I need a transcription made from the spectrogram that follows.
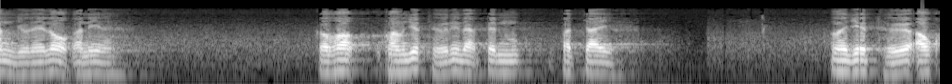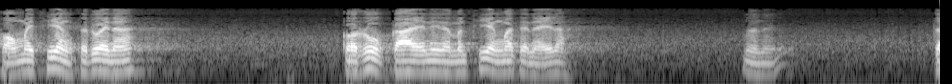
นอยู่ในโลกอันนี้นะ ก็เพราะความยึดถือนี่แหละ เป็นปัจจัยมายึดถือเอาของไม่เที่ยงซะด้วยนะ ก็รูปกายอันนี้นะมันเที่ยงมาแต่ไหนล่ะนั่นนะใจ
